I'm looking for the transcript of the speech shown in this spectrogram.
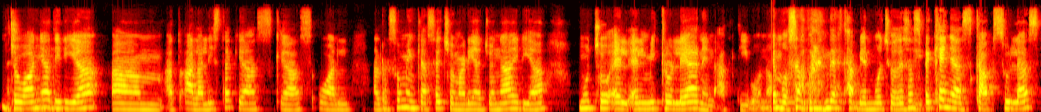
Yo añadiría a, la lista que has, que has o al, resumen que has hecho, María, yo añadiría mucho el, el microlearning activo, ¿no? Podemos aprender también mucho de esas pequeñas cápsulas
